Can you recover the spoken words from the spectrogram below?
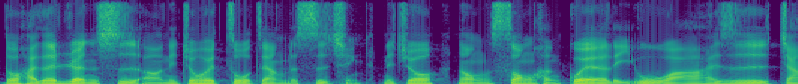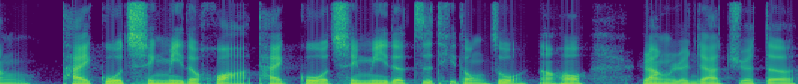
都还在认识啊，你就会做这样的事情，你就那种送很贵的礼物啊，还是讲太过亲密的话，太过亲密的肢体动作，然后让人家觉得，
